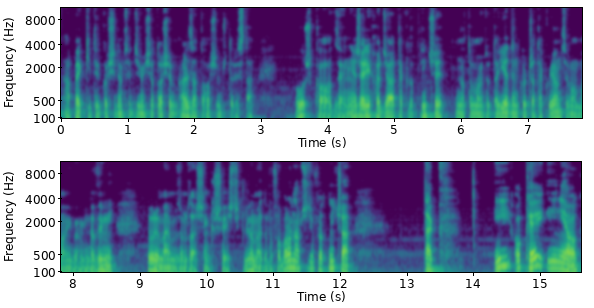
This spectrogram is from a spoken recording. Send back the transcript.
apeki tylko 798, ale za to 8400 uszkodzeń. Jeżeli chodzi o atak lotniczy, no to mamy tutaj jeden klucz atakujący bombami głębinowymi, który mają zasięg 6 km. Obrona przeciwlotnicza tak i ok, i nie ok,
